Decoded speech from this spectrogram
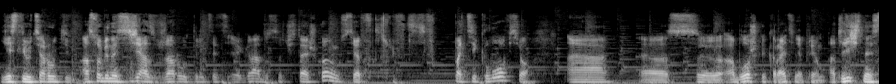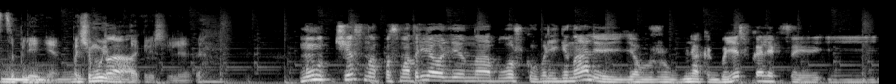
если у тебя руки, особенно сейчас в жару 30 градусов, читаешь комикс, у тебя потекло все. А э, с обложкой карателя прям отличное сцепление. Почему да. именно так решили? Ну, честно, посмотрел ли на обложку в оригинале, я уже, у меня как бы есть в коллекции, и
